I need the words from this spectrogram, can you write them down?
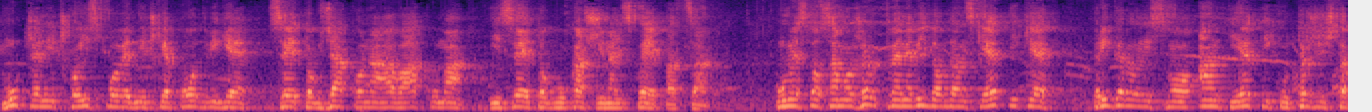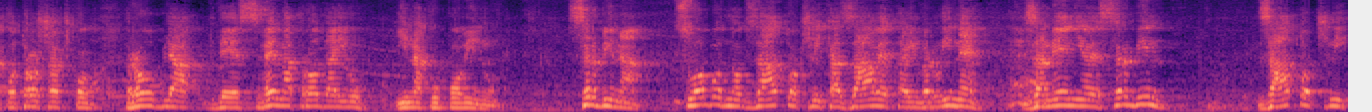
mučeničko-ispovedničke podvige svetog Đakona Avakuma i svetog Vukašina iz Klepaca Umesto samožrtvene vidovdanske etike, prigrli smo antietiku tržišta potrošačkog roblja, gde je sve na prodaju i na kupovinu. Srbina, slobodnog zatočnika Zaveta i Vrline, zamenio je Srbin, zatočnik,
